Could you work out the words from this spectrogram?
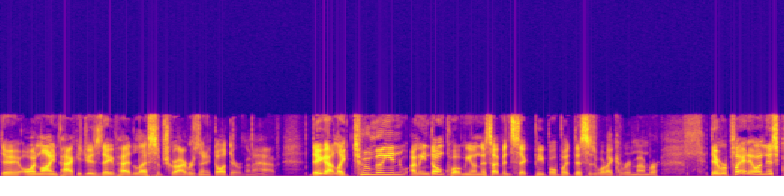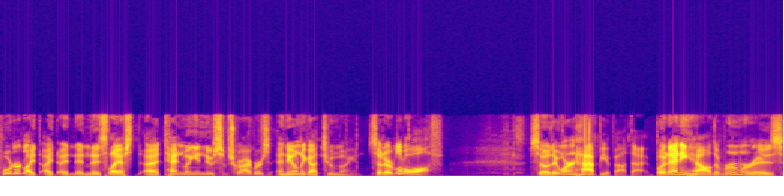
the online packages. They've had less subscribers than they thought they were going to have. They got like 2 million. I mean, don't quote me on this. I've been sick, people, but this is what I can remember. They were planning on this quarter, like in this last uh, 10 million new subscribers, and they only got 2 million. So they're a little off. So they weren't happy about that. But anyhow, the rumor is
